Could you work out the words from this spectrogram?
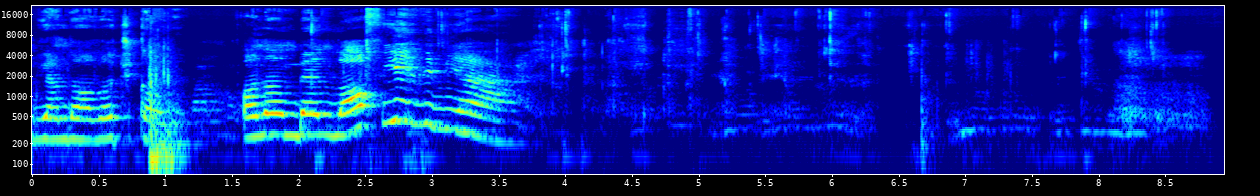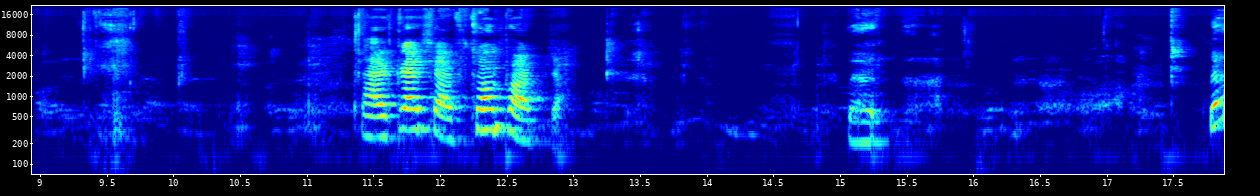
Bir anda hava açık kaldı. Anam ben laf yedim ya. Arkadaşlar son parça. Ben ben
